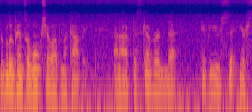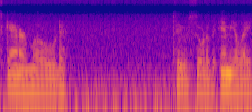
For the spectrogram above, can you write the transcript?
The blue pencil won't show up in the copy, and I've discovered that if you set your scanner mode to sort of emulate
